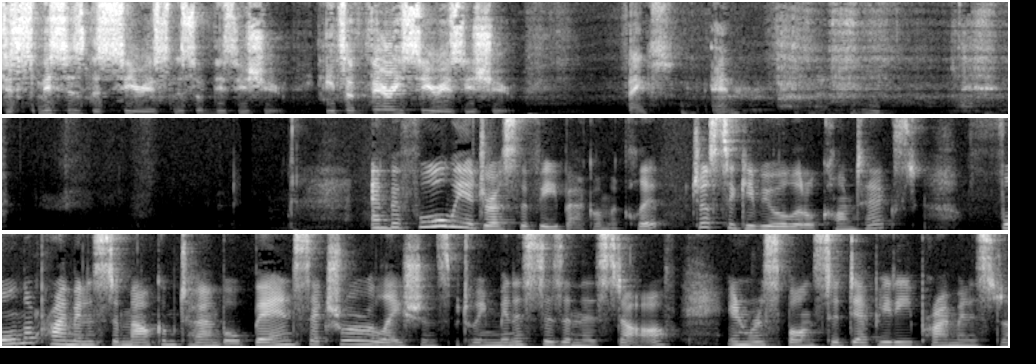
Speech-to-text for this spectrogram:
dismisses the seriousness of this issue. It's a very serious issue. Thanks, Anne. And before we address the feedback on the clip, just to give you a little context, former Prime Minister Malcolm Turnbull banned sexual relations between ministers and their staff in response to Deputy Prime Minister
